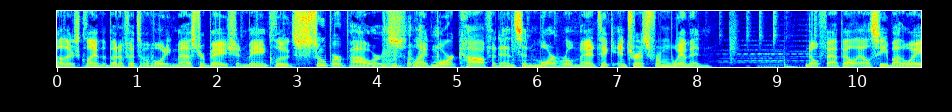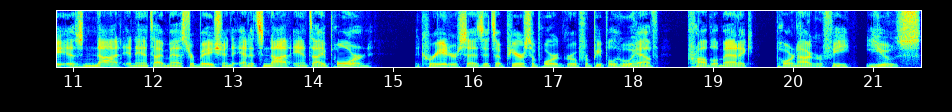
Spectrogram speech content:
Others claim the benefits of avoiding masturbation may include superpowers like more confidence and more romantic interest from women. NoFap LLC, by the way, is not an anti masturbation and it's not anti porn. The creator says it's a peer support group for people who have problematic pornography use.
